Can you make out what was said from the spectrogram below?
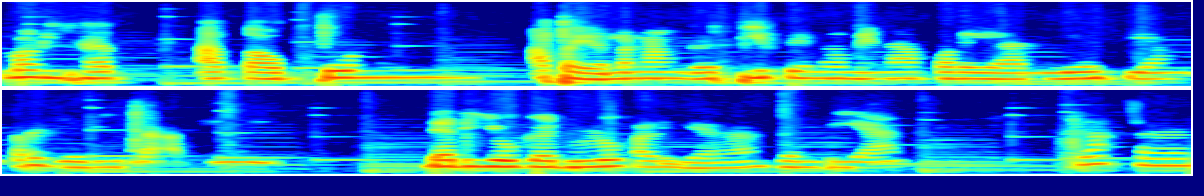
melihat ataupun apa ya menanggapi fenomena Korean Wave yang terjadi saat ini. Dari yoga dulu kali ya gantian. Silakan.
